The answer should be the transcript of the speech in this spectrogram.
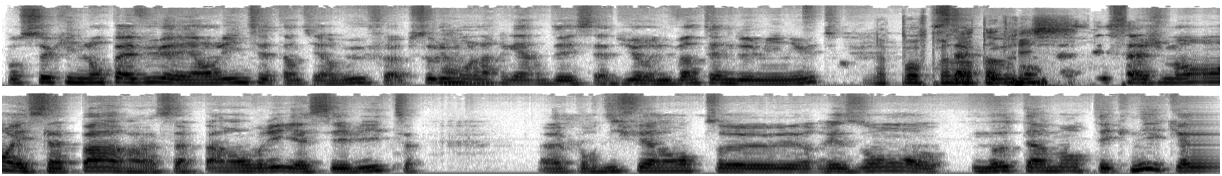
Pour ceux qui ne l'ont pas vu, elle est en ligne cette interview, il faut absolument Ah. la regarder. Ça dure une vingtaine de minutes. La pauvre Ça présentatrice. commence assez sagement et ça part, ça part en vrille assez vite euh, pour différentes euh, raisons, notamment techniques. hein.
